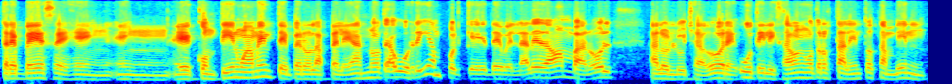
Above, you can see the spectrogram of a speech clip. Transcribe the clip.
tres veces en, eh, continuamente, pero las peleas no te aburrían porque de verdad le daban valor a los luchadores, utilizaban otros talentos también.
